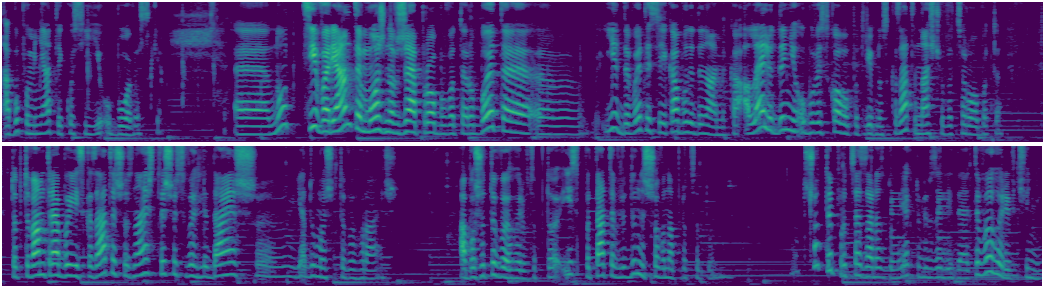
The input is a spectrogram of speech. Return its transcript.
або поміняти якось її обов'язки. Е, ну, Ці варіанти можна вже пробувати робити е, і дивитися, яка буде динаміка. Але людині обов'язково потрібно сказати, на що ви це робите. Тобто вам треба їй сказати, що знаєш, ти щось виглядаєш, я думаю, що ти вигораєш. Або що ти вигорів. Тобто, і спитати в людини, що вона про це думає. От Що ти про це зараз думаєш? Як тобі взагалі йде? Ти вигорів чи ні?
